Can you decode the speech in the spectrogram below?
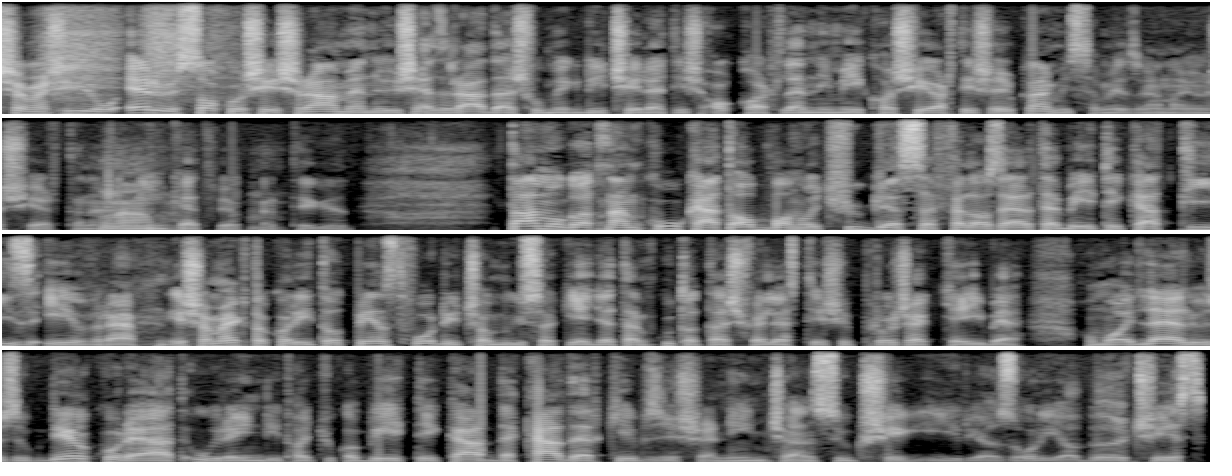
SMS író, erőszakos és rámenős, ez ráadásul még dicséret is akart lenni, még ha sért is. Egyébként nem hiszem, hogy ez olyan nagyon sértene nem. minket, vagy akár téged. Támogatnám Kókát abban, hogy függesse fel az LTBTK 10 évre, és a megtakarított pénzt fordítsa a Műszaki Egyetem kutatásfejlesztési projektjeibe. Ha majd leelőzzük Dél-Koreát, újraindíthatjuk a BTK-t, de káderképzésre nincsen szükség, írja Zoli a bölcsész.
